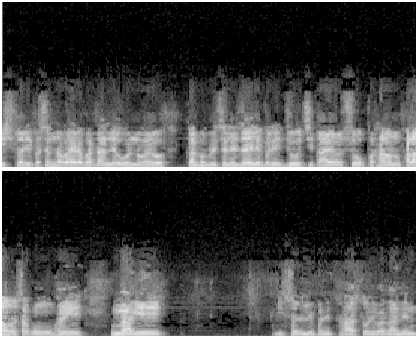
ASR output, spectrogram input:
ईश्वरी प्रसन्न भएर वरदान ल्याऊ भन्नुभयो कल्पवृक्षले जहिले पनि जो चितायो सो पठाउन फलाउन सकौँ भनी मागे। ईश्वरीले पनि थास्तो वरदान दिन्।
